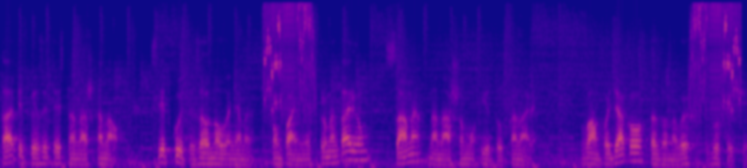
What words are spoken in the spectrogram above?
та підписуйтесь на наш канал. Слідкуйте за оновленнями компанії Інструментаріум саме на нашому YouTube каналі. Вам подякував та до нових зустрічей!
